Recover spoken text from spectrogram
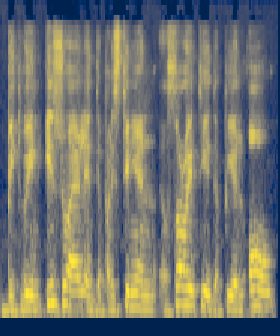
between Israel and the Palestinian Authority, the PLO,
